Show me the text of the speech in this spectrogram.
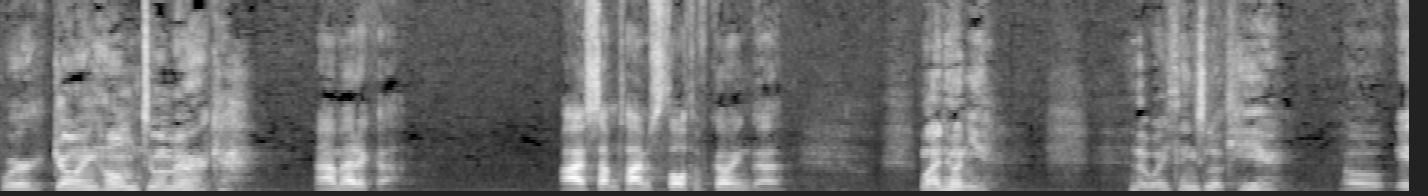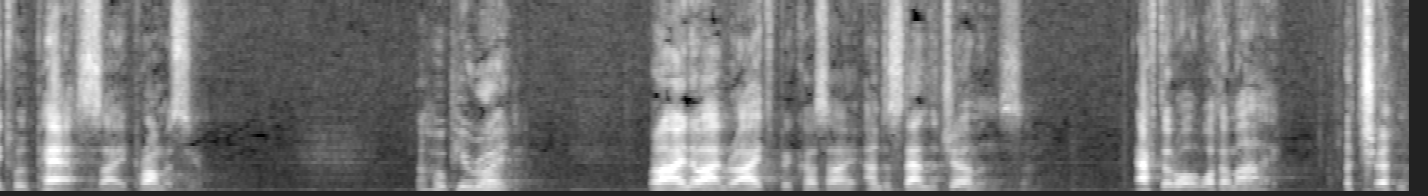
we're going home to America. America. I've sometimes thought of going there. Why don't you? The way things look here. Oh, it will pass, I promise you. I hope you're right. Well, I know I'm right because I understand the Germans. After all, what am I? A German.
